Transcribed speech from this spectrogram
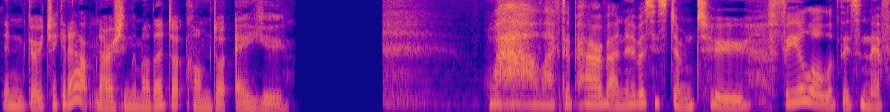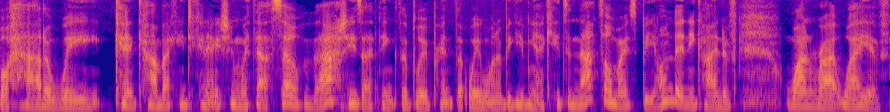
then go check it out nourishingthemother.com.au. Wow, like the power of our nervous system to feel all of this, and therefore, how do we can come back into connection with ourselves? That is, I think, the blueprint that we want to be giving our kids, and that's almost beyond any kind of one right way of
